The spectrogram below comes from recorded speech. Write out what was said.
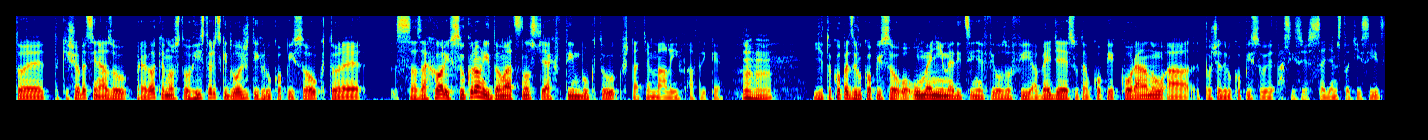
To je taký všeobecný názov pre veľké množstvo historicky dôležitých rukopisov, ktoré sa zachovali v súkromných domácnostiach v Timbuktu, v štáte Mali v Afrike. Uh-huh. Je to kopec rukopisov o umení, medicíne, filozofii a vede. Sú tam kopie Koránu a počet rukopisov je asi 700 tisíc.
